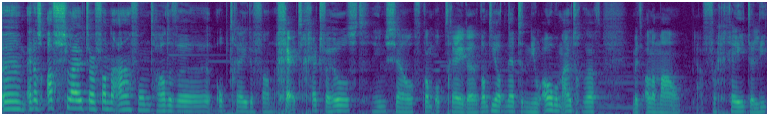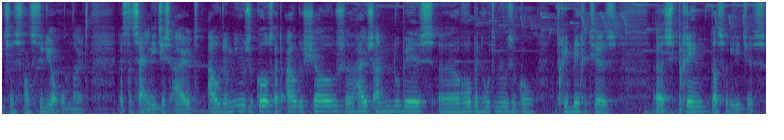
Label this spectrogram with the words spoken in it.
Um, en als afsluiter van de avond hadden we optreden van Gert. Gert Verhulst, hemzelf, kwam optreden. Want die had net een nieuw album uitgebracht. Met allemaal ja, vergeten liedjes van Studio 100. Dus dat zijn liedjes uit oude musicals, uit oude shows. Uh, Huis Anubis, uh, Robin Hood musical, Drie Biggetjes, uh, Spring, dat soort liedjes.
